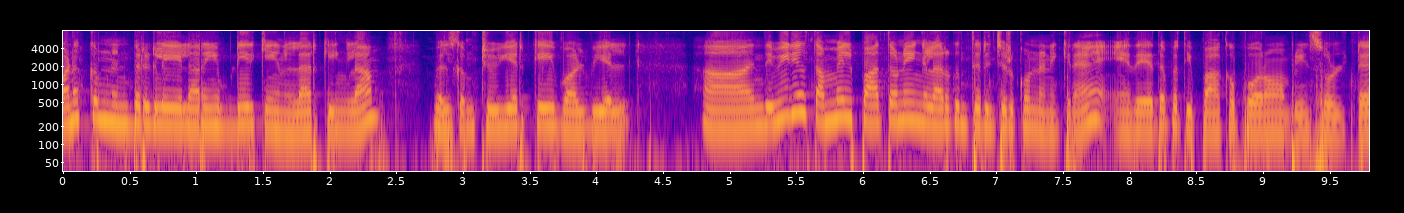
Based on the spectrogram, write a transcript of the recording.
வணக்கம் நண்பர்களே எல்லாரும் எப்படி இருக்கீங்க? நல்லா இருக்கீங்களா? வெல்கம் டு இயற்கை வாழ்வியல். இந்த வீடியோ தமிழ் பார்த்தோன்னே எங்கள் எல்லாருக்கும் தெரிஞ்சிருக்கும்னு நினைக்கிறேன். இதை எதை பற்றி பார்க்க போகிறோம் அப்படின்னு சொல்லிட்டு.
